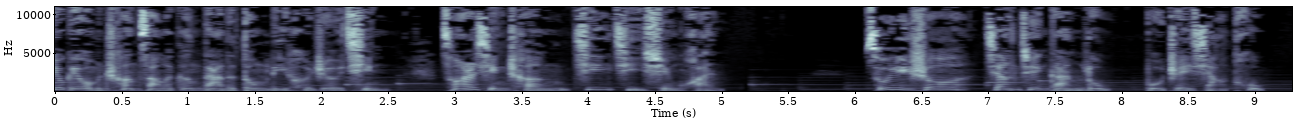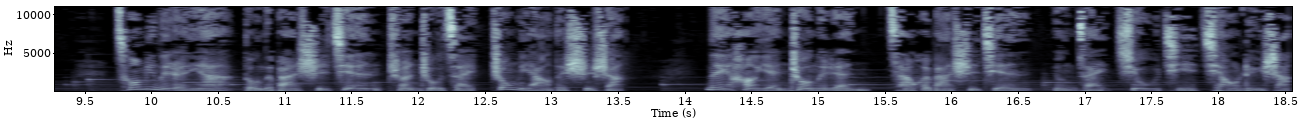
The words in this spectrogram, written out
又给我们创造了更大的动力和热情，从而形成积极循环。俗语说：“将军赶路，不追小兔。”聪明的人呀，懂得把时间专注在重要的事上；内耗严重的人才会把时间用在纠结、焦虑上。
